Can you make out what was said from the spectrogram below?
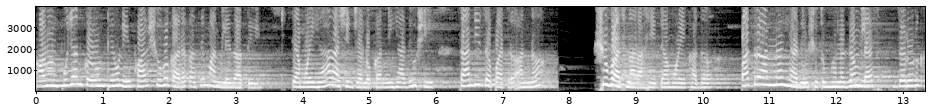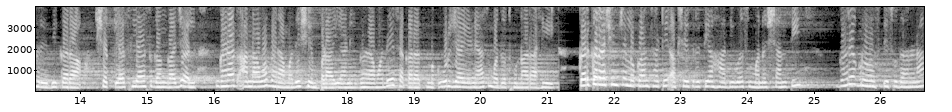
आणून पूजन करून ठेवणे फार शुभकारक असे मानले जाते. त्यामुळे ह्या राशींच्या लोकांनी ह्या दिवशी चांदीचं पात्र अन्न शुभ असणार आहे. त्यामुळे एखादं पात्र अन्न ह्या दिवशी तुम्हाला जमल्यास जरूर खरेदी करा. शक्य असल्यास गंगाजल घरात आणा व घरामध्ये शिंपडा याने घरामध्ये सकारात्मक ऊर्जा येण्यास मदत होणार आहे. कर्क राशींच्या लोकांसाठी अक्षय तृतीया हा दिवस मनशांती घरगृहस्थी सुधारणा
